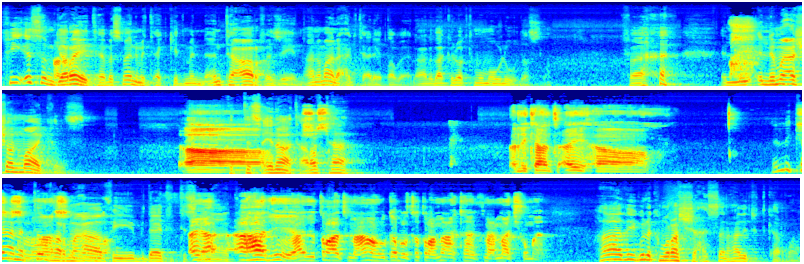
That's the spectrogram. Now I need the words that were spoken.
في اسم قريته بس ماني متأكد منه. أنت عارفه زين. أنا ما لحقت عليه طبعا. أنا ذاك الوقت مو مولود أصلا. ف اللي اللي مع شون مايكلز. في آه، التسعينات عرفتها؟ اللي كانت اي آه، اللي كانت تظهر معاه؟ في بداية اي التسعينات. هذه إيه، هذه طلعت معاه وقبل تطلع معه كانت مع ماتشو مان هذه يقول لك مرشح السنة هذه تتكرم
